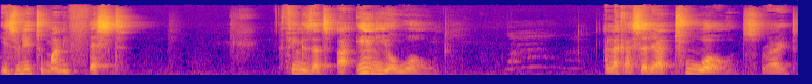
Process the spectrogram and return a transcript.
Is really to manifest things that are in your world. And like I said, there are two worlds, right?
